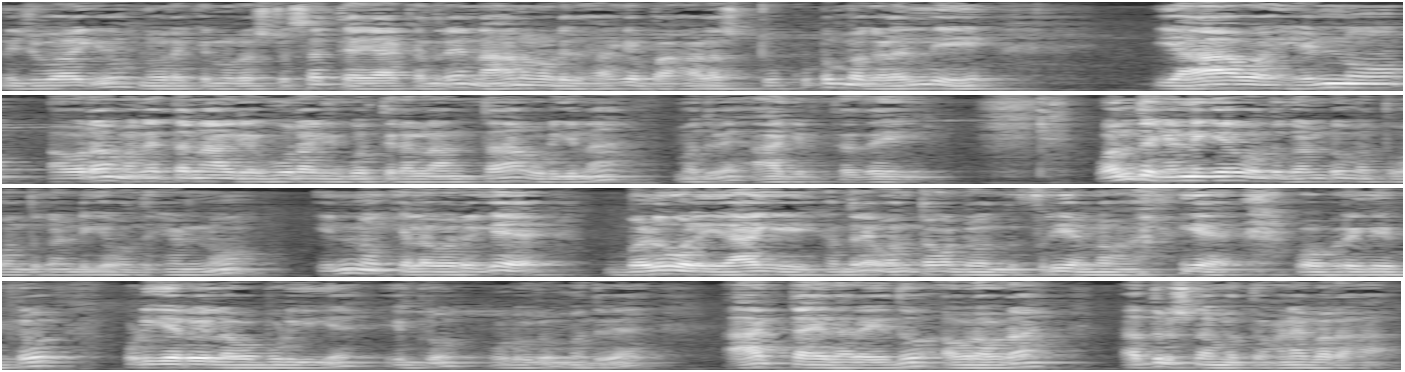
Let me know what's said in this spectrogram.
ನಿಜವಾಗಿಯೂ ನೂರಕ್ಕೆ ನೂರಷ್ಟು ಸತ್ಯ. ಯಾಕಂದ್ರೆ ನಾನು ನೋಡಿದ ಹಾಗೆ ಬಹಳಷ್ಟು ಕುಟುಂಬಗಳಲ್ಲಿ ಯಾವ ಹೆಣ್ಣು ಅವರ ಮನೆತನ ಆಗಲಿ, ಊರಾಗಲಿ ಗೊತ್ತಿರಲ್ಲ ಅಂತ ಹುಡುಗಿನ ಮದುವೆ ಆಗಿರ್ತದೆ. ಒಂದು ಹೆಣ್ಣಿಗೆ ಒಂದು ಗಂಡು ಮತ್ತು ಒಂದು ಗಂಡಿಗೆ ಒಂದು ಹೆಣ್ಣು. ಇನ್ನು ಕೆಲವರಿಗೆ ಬಳುವಳಿಯಾಗಿ, ಅಂದ್ರೆ ಒಂದು ತಗೊಂಡು ಒಂದು ಫ್ರೀ ಅನ್ನೋ ಹಾಗೆ ಒಬ್ಬರಿಗೆ ಇಬ್ರು, ಹುಡುಗಿಯರು ಇಲ್ಲ ಒಬ್ಬ ಹುಡುಗಿಗೆ ಇಬ್ರು, ಹುಡುಗರು ಮದುವೆ ಆಗ್ತಾ ಇದ್ದಾರೆ. ಇದು ಅವರವರ ಅದೃಷ್ಟ ಮತ್ತು ಹಣೆ ಬರಹ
